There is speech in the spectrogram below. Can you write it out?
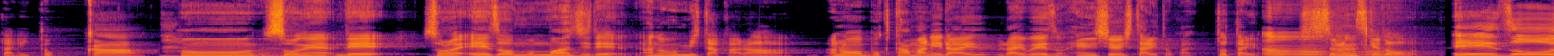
たりとか、うん、そうね。で、その映像もマジで、あの、見たから、あの、僕たまにライブライブ映像編集したりとか撮ったりうんうんうんうん。するんですけど、映像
